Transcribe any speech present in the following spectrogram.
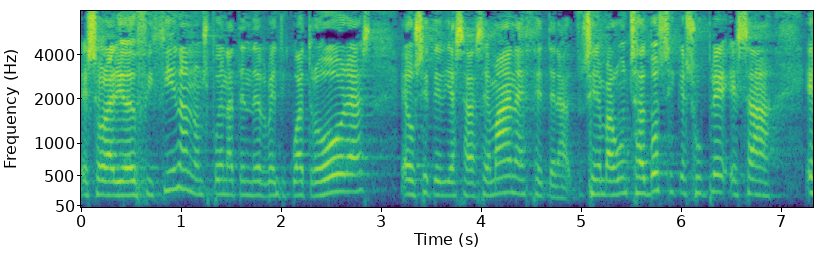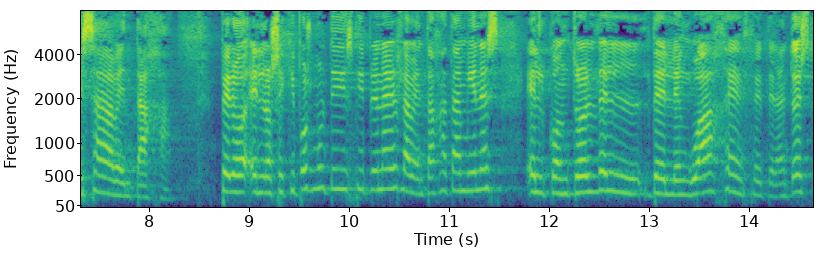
es horario de oficina, no nos pueden atender 24 horas o 7 días a la semana, etcétera. Sin embargo, un chatbot sí que suple esa, esa ventaja. Pero en los equipos multidisciplinares la ventaja también es el control del, lenguaje, etcétera. Entonces,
